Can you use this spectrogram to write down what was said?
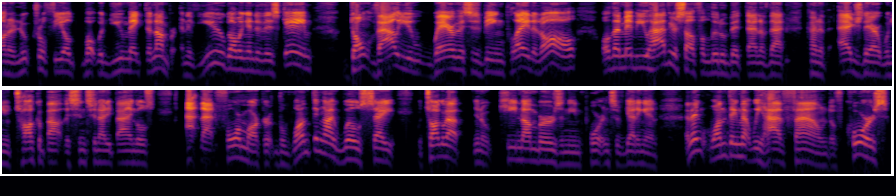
on a neutral field, what would you make the number? And if you going into this game don't value where this is being played at all, well, then maybe you have yourself a little bit then of that kind of edge there when you talk about the Cincinnati Bengals at that four marker. The one thing I will say, we talk about, you know, key numbers and the importance of getting in. I think one thing that we have found, of course,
